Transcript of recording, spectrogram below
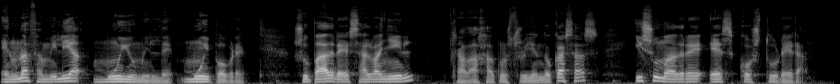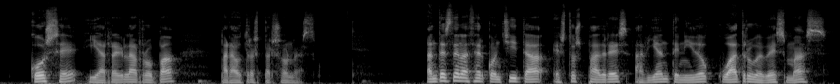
en una familia muy humilde, muy pobre. Su padre es albañil, trabaja construyendo casas, y su madre es costurera. Cose y arregla ropa para otras personas. Antes de nacer Conchita, estos padres habían tenido cuatro bebés más,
